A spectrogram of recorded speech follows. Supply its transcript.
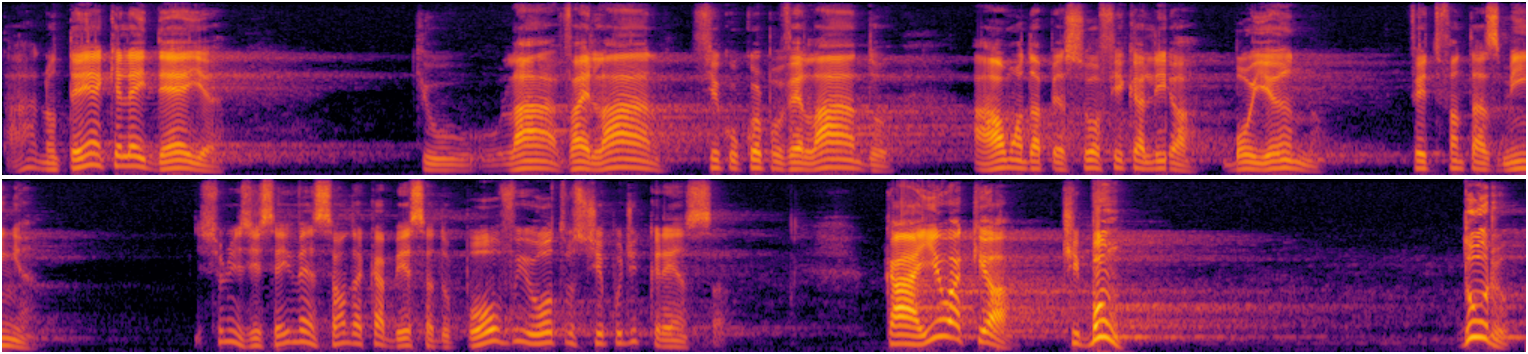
Tá? Não tem aquela ideia que o, lá vai lá, fica o corpo velado, a alma da pessoa fica ali, ó, boiando, feito fantasminha. Isso não existe, é invenção da cabeça do povo e outros tipos de crença. Caiu aqui, ó, tibum, duro,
